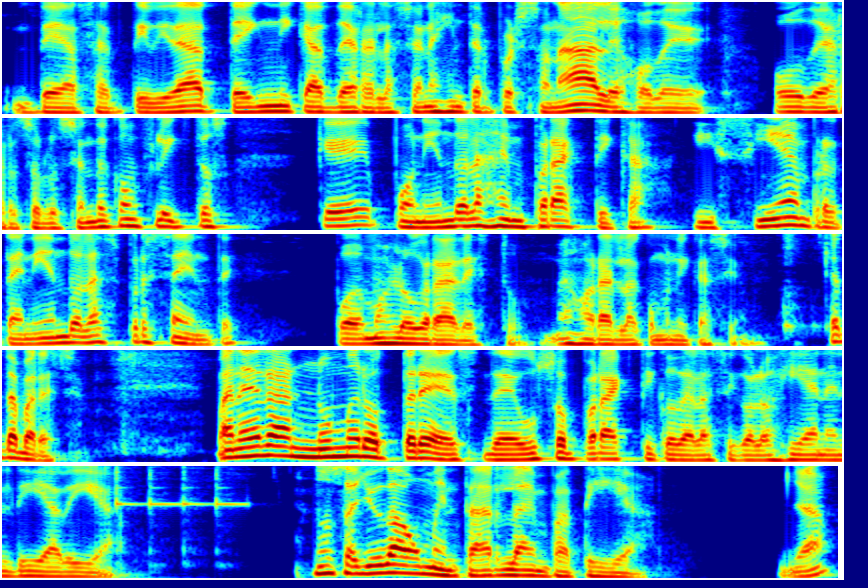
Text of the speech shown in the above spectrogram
de asertividad, técnicas de relaciones interpersonales o de, o de resolución de conflictos, que poniéndolas en práctica y siempre teniéndolas presentes, podemos lograr esto, mejorar la comunicación. ¿Qué te parece? Manera número 3 de uso práctico de la psicología en el día a día. Nos ayuda a aumentar la empatía. ¿Ya?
